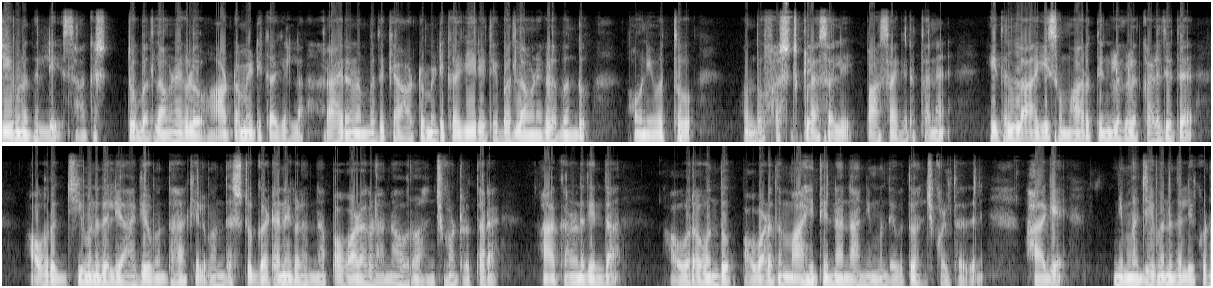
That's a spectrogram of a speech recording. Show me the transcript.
ಜೀವನದಲ್ಲಿ ಸಾಕಷ್ಟು ಬದಲಾವಣೆಗಳು ಆಟೋಮೆಟಿಕ್ ಆಗಿಲ್ಲ. ರಾಯರ ನಂಬೋದಕ್ಕೆ ಆಟೋಮೆಟಿಕ್ ಆಗಿ ಈ ರೀತಿ ಬದಲಾವಣೆಗಳು ಬಂದು ಅವನಿವತ್ತು ಒಂದು ಫಸ್ಟ್ ಕ್ಲಾಸಲ್ಲಿ ಪಾಸ್ ಆಗಿರ್ತಾನೆ. ಇದೆಲ್ಲ ಆಗಿ ಸುಮಾರು ತಿಂಗಳುಗಳು ಕಳೆದಿದೆ. ಅವರ ಜೀವನದಲ್ಲಿ ಆಗಿರುವಂತಹ ಕೆಲವೊಂದಷ್ಟು ಘಟನೆಗಳನ್ನು, ಪವಾಡಗಳನ್ನು ಅವರು ಹಂಚ್ಕೊಂಡಿರ್ತಾರೆ. ಆ ಕಾರಣದಿಂದ ಅವರ ಒಂದು ಪವಾಡದ ಮಾಹಿತಿಯನ್ನು ನಾನು ನಿಮ್ಮ ಮುಂದೆ ಇವತ್ತು ಹಂಚಿಕೊಳ್ತಾ ಇದ್ದೀನಿ. ಹಾಗೆ ನಿಮ್ಮ ಜೀವನದಲ್ಲಿ ಕೂಡ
